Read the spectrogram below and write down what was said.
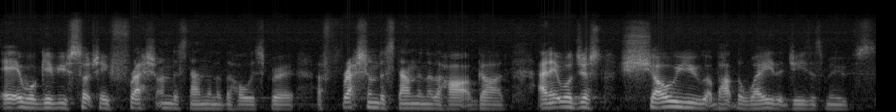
It will give you such a fresh understanding of the Holy Spirit, a fresh understanding of the heart of God, and it will just show you about the way that Jesus moves.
